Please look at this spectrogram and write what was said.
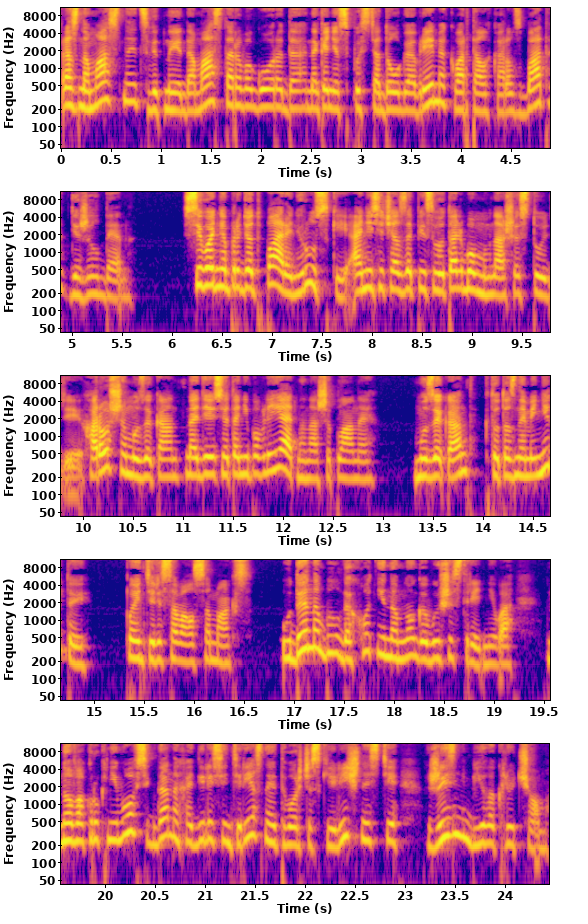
разномастные цветные дома старого города, наконец, спустя долгое время квартал Карлсбад, где жил Дэн. Сегодня придет парень, русский. Они сейчас записывают альбом в нашей студии. Хороший музыкант. Надеюсь, это не повлияет на наши планы. Музыкант? Кто-то знаменитый? Поинтересовался Макс. У Дэна был доход не намного выше среднего, но вокруг него всегда находились интересные творческие личности, жизнь била ключом.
